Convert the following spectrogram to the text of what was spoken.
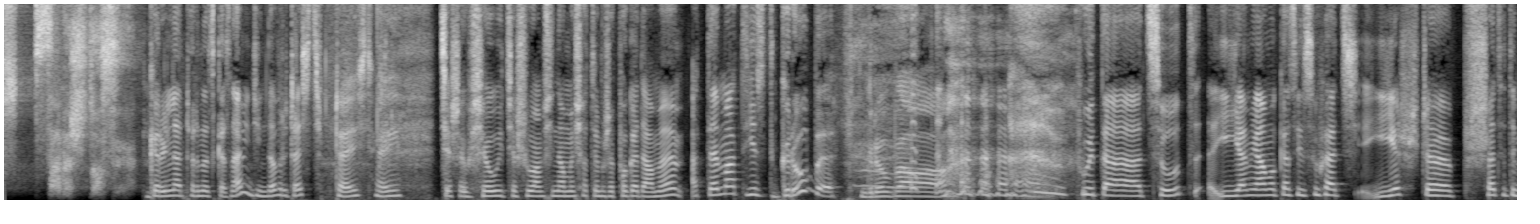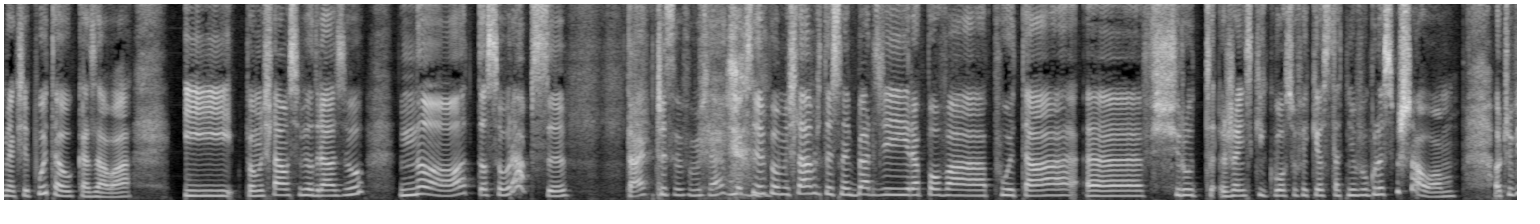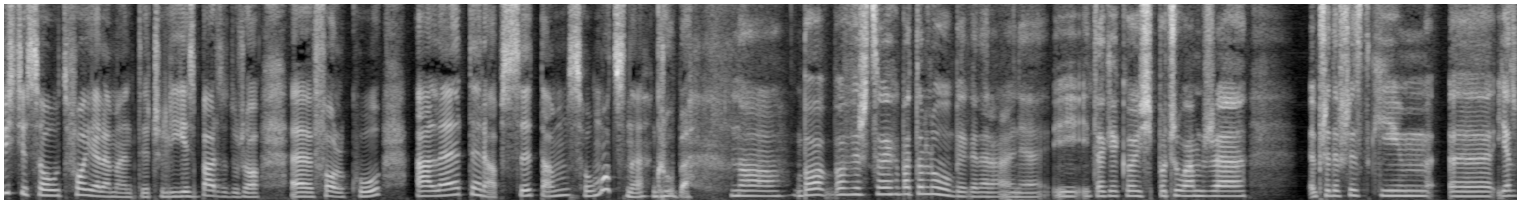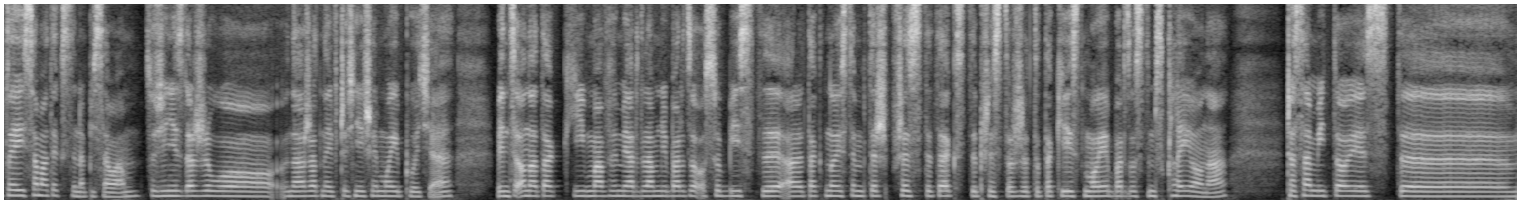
Plus. Same sztosy. Karolina Czernecka z nami. Dzień dobry, cześć. Cześć, hej. Cieszę się i cieszyłam się na myśl o tym, że pogadamy, a temat jest gruby. Grubo. płyta Cud. Ja miałam okazję słuchać jeszcze przed tym, jak się płyta ukazała i pomyślałam sobie od razu, no, to są rapsy. Tak? Czy sobie pomyślałaś? Tak sobie pomyślałam, że to jest najbardziej rapowa płyta e, wśród żeńskich głosów, jakie ostatnio w ogóle słyszałam. Oczywiście są twoje elementy, czyli jest bardzo dużo e, folku, ale te rapsy tam są mocne, grube. No, bo, bo wiesz co, ja chyba to lubię generalnie i, i tak jakoś poczułam, że Przede wszystkim e, ja tutaj sama teksty napisałam, co się nie zdarzyło na żadnej wcześniejszej mojej płycie, więc ona taki ma wymiar dla mnie bardzo osobisty, ale tak no jestem też przez te teksty, przez to, że to takie jest moje, bardzo z tym sklejona. Czasami to jest e,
